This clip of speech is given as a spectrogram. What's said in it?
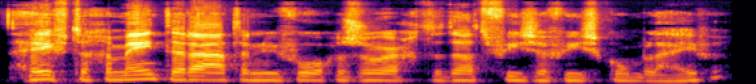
Heeft de gemeenteraad er nu voor gezorgd dat vis-à-vis -vis kon blijven?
